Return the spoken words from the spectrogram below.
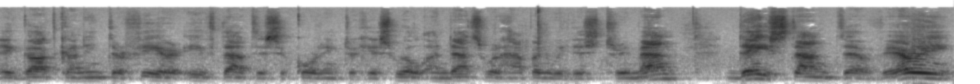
uh, God can interfere if that is according to His will. And that's what happened with these three men. They stand uh, very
